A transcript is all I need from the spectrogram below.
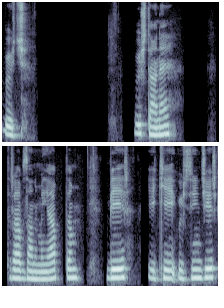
3 3 tane trabzanımı yaptım. 1 2 3 zincir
